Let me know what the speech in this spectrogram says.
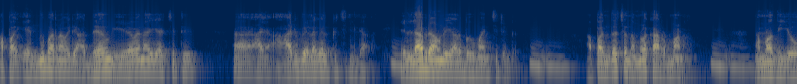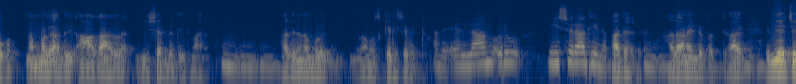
അപ്പം എന്ന് പറഞ്ഞവർ അദ്ദേഹം ഈഴവനായി അയച്ചിട്ട് ആരും വില കൽപ്പിച്ചിട്ടില്ല എല്ലാ ബ്രാഹ്മണരും ഇയാളെ ബഹുമാനിച്ചിട്ടുണ്ട്. അപ്പം എന്താ വെച്ചാൽ നമ്മളെ കർമ്മമാണ്. നമ്മളെ നിയോഗം നമ്മൾ അത് ആകാനുള്ള ഈശ്വരന്റെ തീരുമാനം. അതിന് നമ്മൾ നമസ്കരിച്ചേ പറ്റൂ അതെ എല്ലാം ഒരു ഈശ്വരാധീനം. അതെ അതെ. അതാണ് അതിന്റെ ഉം. എന്ന് വെച്ചാൽ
